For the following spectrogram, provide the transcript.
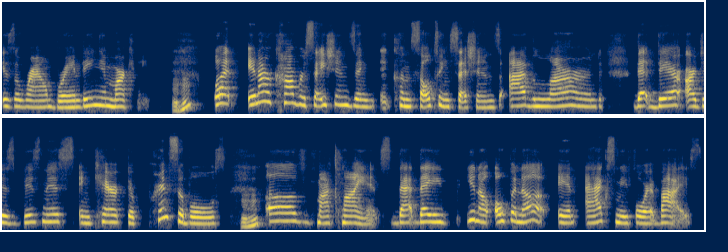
is around branding and marketing. Mm-hmm. But in our conversations and consulting sessions, I've learned that there are just business and character principles mm-hmm. of my clients that they, you know, open up and ask me for advice.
